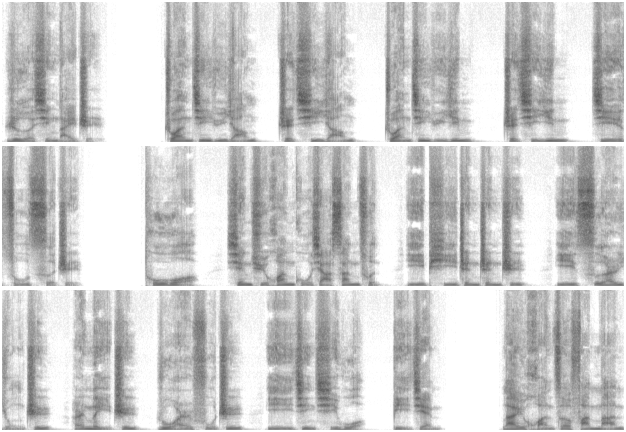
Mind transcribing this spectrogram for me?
热行乃止。转金于阳，治其阳；转金于阴，治其阴，皆足次之。图卧，先取环骨下三寸，以皮针针之，以刺而永之，而内之，入而复之，以尽其卧，必坚。来缓则烦蛮，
